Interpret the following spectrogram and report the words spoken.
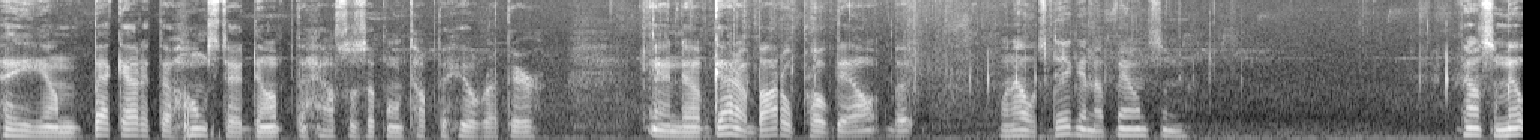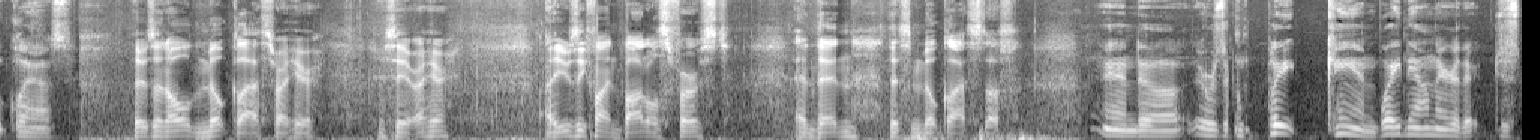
Hey, I'm back out at the homestead dump. The house was up on top of the hill right there. And I've got a bottle probed out, but when I was digging, I found some found some milk glass. There's an old milk glass right here. You see it right here? I usually find bottles first and then this milk glass stuff. And uh, there was a complete can way down there that just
